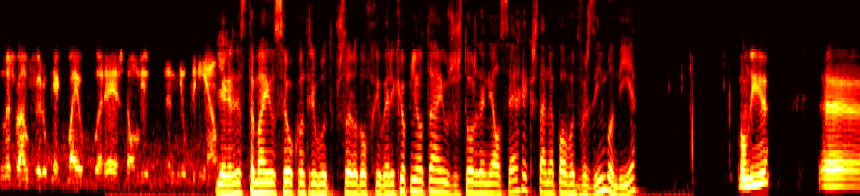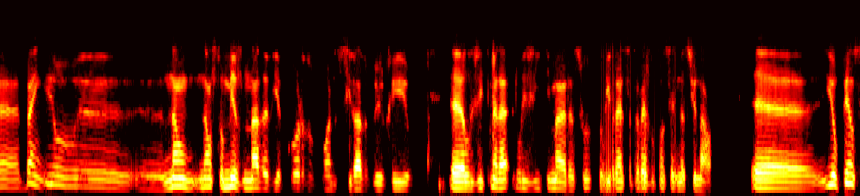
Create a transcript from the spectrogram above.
mas vamos ver o que é que vai ocorrer. Esta é a minha opinião. E agradeço também o seu contributo, professor Adolfo Ribeiro. Que opinião tem o gestor Daniel Serra, que está na Pova de Varzim? Bom dia. Bom dia. Uh, bem, eu uh, não, não estou mesmo nada de acordo com a necessidade do Rio Rio uh, legitimar, legitimar, a sua liderança através do Conselho Nacional. eu penso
